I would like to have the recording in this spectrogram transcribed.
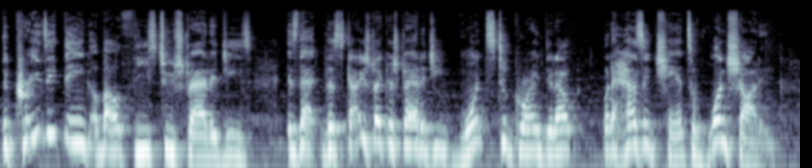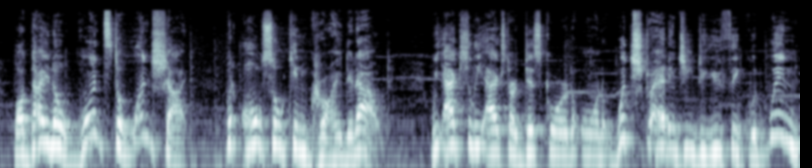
The crazy thing about these two strategies is that the Sky Striker strategy wants to grind it out, but it has a chance of one-shotting, while Dino wants to one-shot, but also can grind it out. We actually asked our Discord on which strategy do you think would win,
